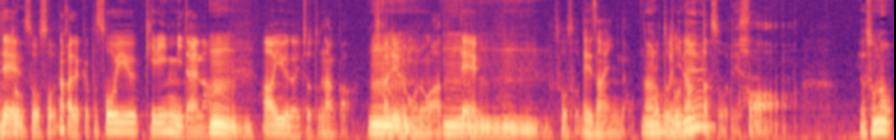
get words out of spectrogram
て。当？そうそう。なんかやっぱそういうキリンみたいな、うん。ああいうのにちょっとなんか惹かれるものがあって、そうそうデザインの元になったそうです、はあ。いやその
